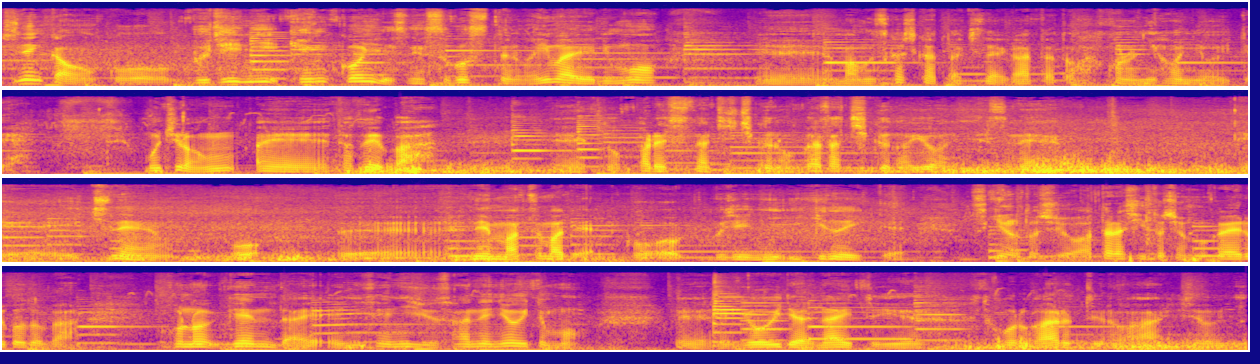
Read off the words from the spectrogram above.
1年間をこう無事に健康にですね過ごすというのが今よりもえー、まあ、難しかった時代があったとこの日本において。もちろん、えー、例えば、えーと、パレスチナ自治区のガザ地区のようにですね、えー、1年を、え年末までこう無事に生き抜いて次の年を新しい年を迎えることがこの現代2023年においても、え容易ではないというところがあるというのは非常に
